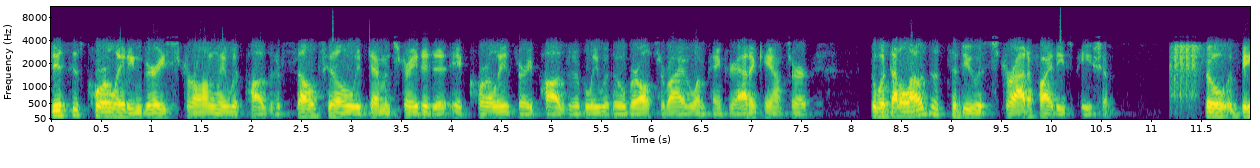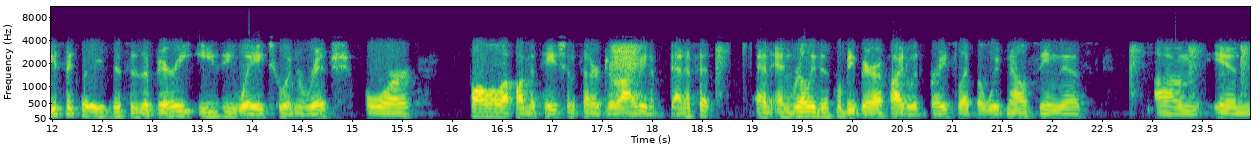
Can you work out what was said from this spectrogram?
this is correlating very strongly with positive cell kill. We've demonstrated it correlates very positively with overall survival in pancreatic cancer. So what that allows us to do is stratify these patients. So basically, this is a very easy way to enrich or follow up on the patients that are deriving a benefit. And, and really, this will be verified with BRACELET, but we've now seen this um, in,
